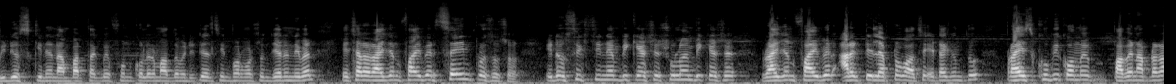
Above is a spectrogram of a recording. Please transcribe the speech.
ভিডিও স্ক্রিনে নাম্বার থাকবে ফোন কলের মাধ্যমে ডিটেলস ইনফরমেশন জেনে নেবেন। এছাড়া রাইজন ফাইভের সেম প্রসেসর এটাও সিক্সটিন এমবি ক্যাশে ষোলো এমবি ক্যাশে রাইজন ফাইভের আরেকটি ল্যাপটপ আছে। এটা কিন্তু প্রাইস খুবই কমে পাবেন আপনারা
